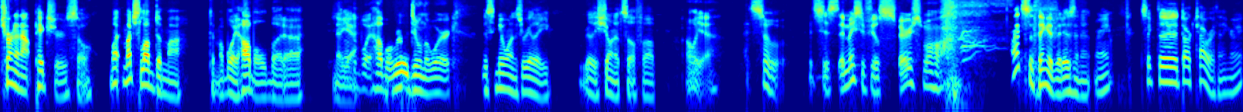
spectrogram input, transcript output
churning out pictures. So much love to my to my boy Hubble, but uh no, Oh, yeah, boy Hubble really doing the work. this new one's really really showing itself up. Oh yeah, it's so. It's just. It makes you feel very small. That's the thing of it, isn't it? Right? It's like the Dark Tower thing, right?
